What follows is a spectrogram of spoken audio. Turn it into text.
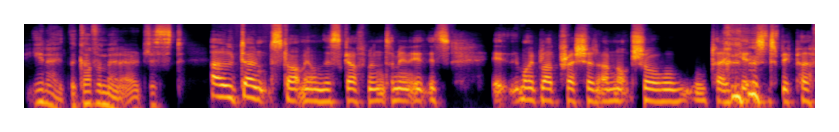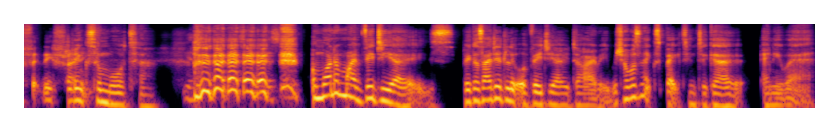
you know, the government are just Oh, don't start me on this government. I mean, it, it's it, my blood pressure. I'm not sure will, will take it. to be perfectly frank, drink some water. Yes, on one of my videos, because I did a little video diary, which I wasn't expecting to go anywhere,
